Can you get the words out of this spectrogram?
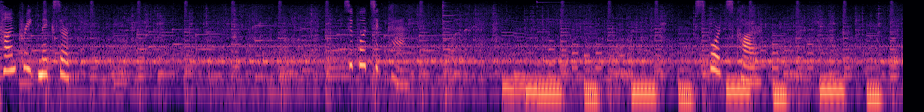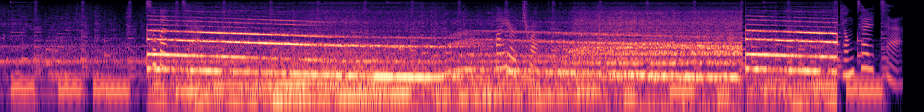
concrete mixer 스포츠카 sports car 경찰차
